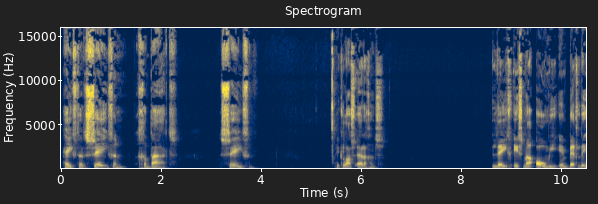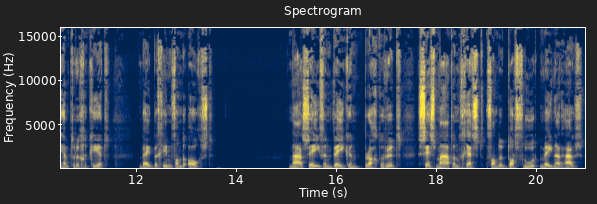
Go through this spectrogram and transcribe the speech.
heeft er zeven gebaard. Zeven. Ik las ergens Leeg is Naomi in Bethlehem teruggekeerd bij het begin van de oogst. Na zeven weken bracht Rut zes maten gerst van de dorsvloer mee naar huis,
